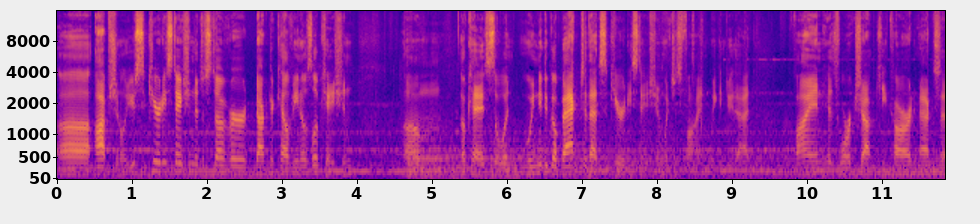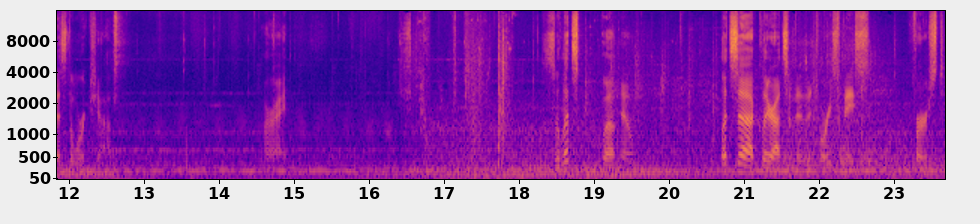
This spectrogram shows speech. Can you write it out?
Uh, optional. Use security station to discover Dr. Calvino's location. Um, okay, so we need to go back to that security station, which is fine. We can do that. Find his workshop keycard, access the workshop. Alright. So let's, well, no. Let's uh, clear out some inventory space first.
